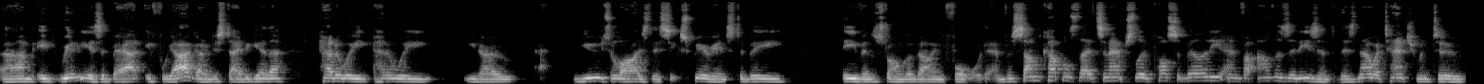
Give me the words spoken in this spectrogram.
um, it really is about if we are going to stay together, how do we how do we you know utilize this experience to be even stronger going forward? And for some couples, that's an absolute possibility, and for others, it isn't. There's no attachment to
